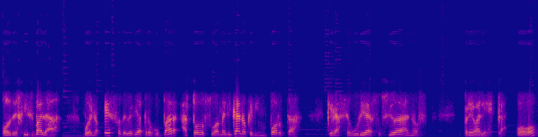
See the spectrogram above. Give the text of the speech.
o de Hezbollah, bueno, eso debería preocupar a todo sudamericano que le importa que la seguridad de sus ciudadanos prevalezca. O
